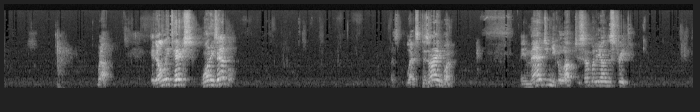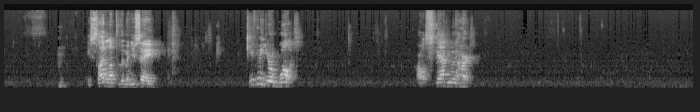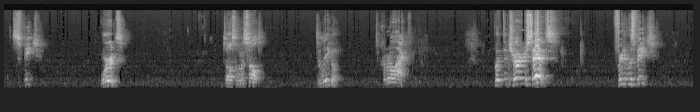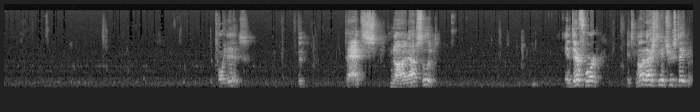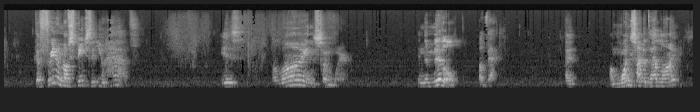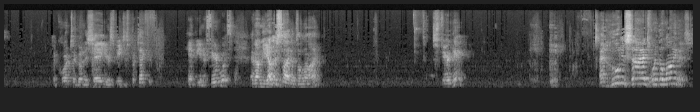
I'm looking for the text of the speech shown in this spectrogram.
Well, it only takes one example. Let's let's design one. Imagine you go up to somebody on the street. You sidle up to them and you say, Give me your wallet, or I'll stab you in the heart. Speech, words. It's also an assault. It's illegal. It's a criminal act. But the Charter says freedom of speech. The point is that that's not absolute. And therefore, it's not actually a true statement. The freedom of speech that you have is a line somewhere in the middle of that. And on one side of that line, the courts are going to say your speech is protected, can't be interfered with. And on the other side of the line, it's fair game. And who decides where the line is?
